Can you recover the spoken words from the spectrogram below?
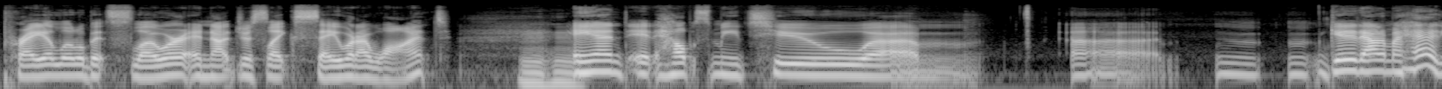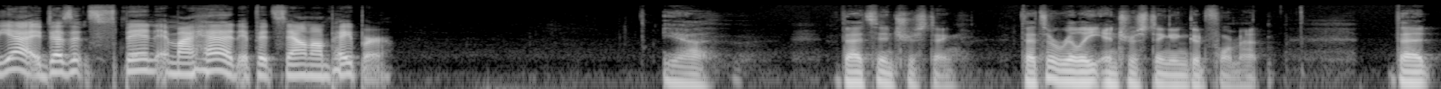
pray a little bit slower and not just like say what I want. And it helps me to um, uh, get it out of my head. Yeah, it doesn't spin in my head if it's down on paper. Yeah, that's interesting. That's a really interesting and good format. That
